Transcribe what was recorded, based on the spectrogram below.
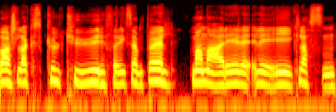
hva slags kultur f.eks. man er i, i, klassen.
